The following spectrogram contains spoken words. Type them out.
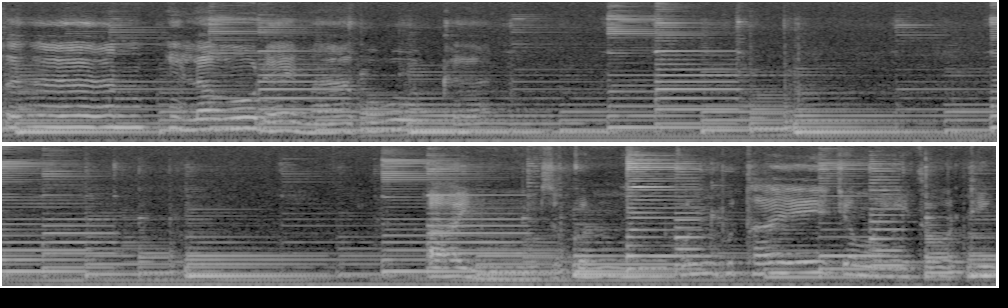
เอิญให้เราได้มาพบกัน อายุสกุลคนผู้ไทยจะไม่ทอดทิ้ง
